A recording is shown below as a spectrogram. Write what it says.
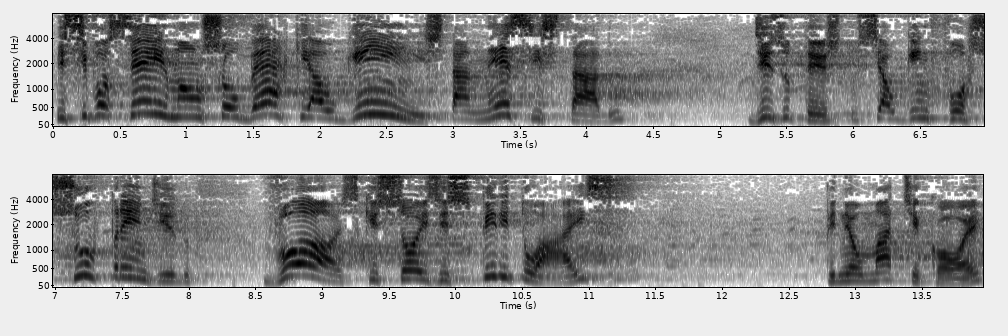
E se você, irmão, souber que alguém está nesse estado, diz o texto, se alguém for surpreendido, vós que sois espirituais, pneumaticoi,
